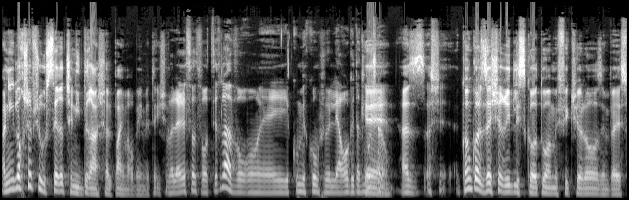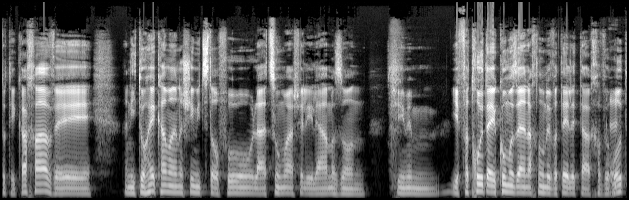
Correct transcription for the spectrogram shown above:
אני לא חושב שהוא סרט שנדרש 2049. אבל אריסון פורד צריך לעבור אה, יקום יקום בשביל להרוג את הדמות שלו. כן, אז הש... קודם כל זה שרידלי סקוט הוא המפיק שלו זה מבאס אותי ככה ואני תוהה כמה אנשים יצטרפו לעצומה שלי לאמזון שאם הם יפתחו את היקום הזה אנחנו נבטל את החברות.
